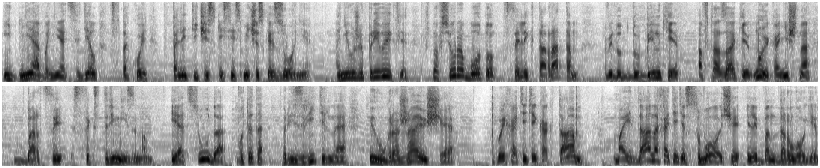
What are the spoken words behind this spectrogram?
и дня бы не отсидел в такой политической сейсмической зоне. Они уже привыкли, что всю работу с электоратом ведут дубинки, автозаки, ну и, конечно, борцы с экстремизмом. И отсюда вот это презрительное и угрожающее «Вы хотите как там? Майдана хотите, сволочи или бандерлоги?»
